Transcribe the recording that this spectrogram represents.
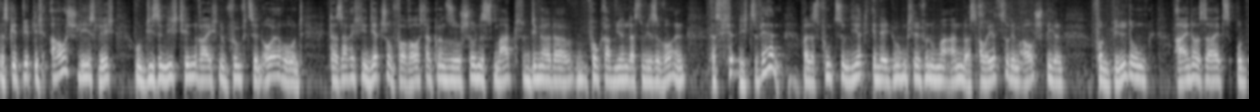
Es geht wirklich ausschließlich um diese nicht hinreichenden 15 Euro und da sage ich Ihnen jetzt schon voraus, da können Sie so schöne Smart-Dinger da programmieren lassen, wie Sie wollen. Das wird nichts werden, weil das funktioniert in der Jugendhilfe nun mal anders. Aber jetzt zu dem Ausspielen von Bildung einerseits und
